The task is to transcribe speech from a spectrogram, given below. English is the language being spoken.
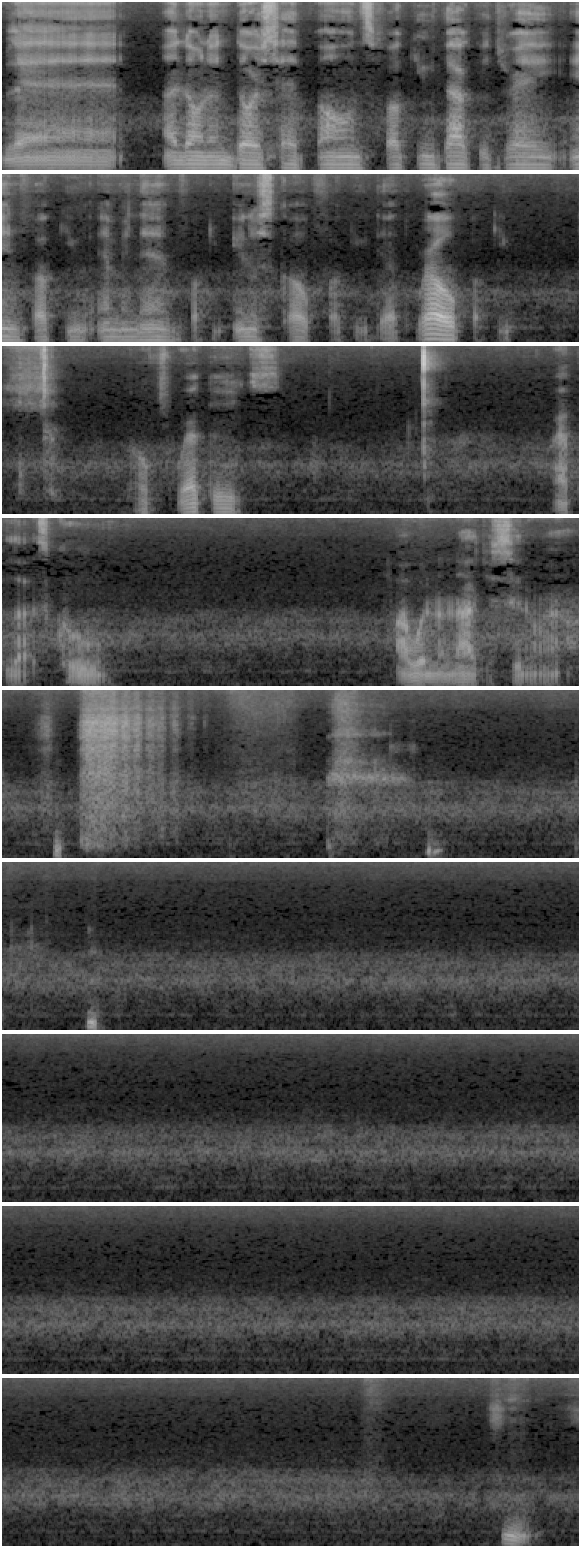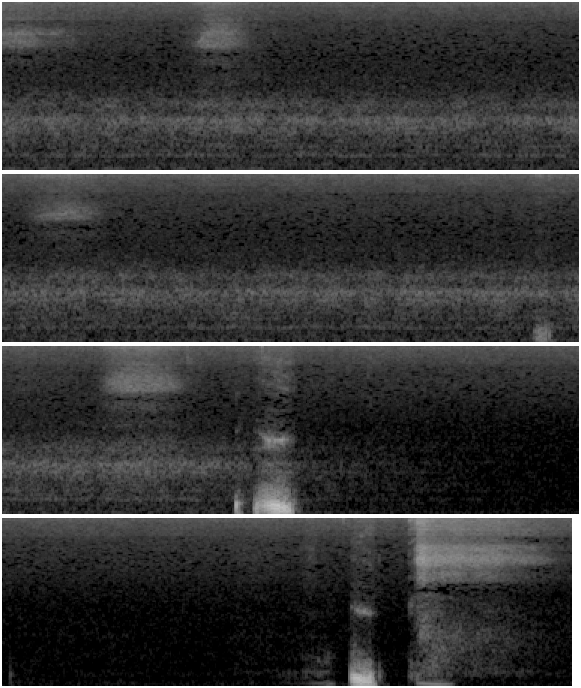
Blah. I don't endorse headphones. Fuck you, Dr. Dre, and fuck you, Eminem. Fuck you, Interscope. Fuck you, Death Row. Fuck you, Coach Records. Rap a cool. I wouldn't have not just sit around. Hmm.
